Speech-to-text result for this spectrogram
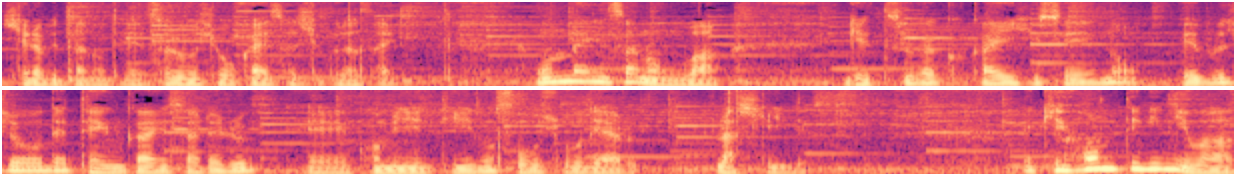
調べたのでそれを紹介させてください。オンラインサロンは月額会費制の web 上で展開される、えー、コミュニティの総称であるらしいです。で基本的には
